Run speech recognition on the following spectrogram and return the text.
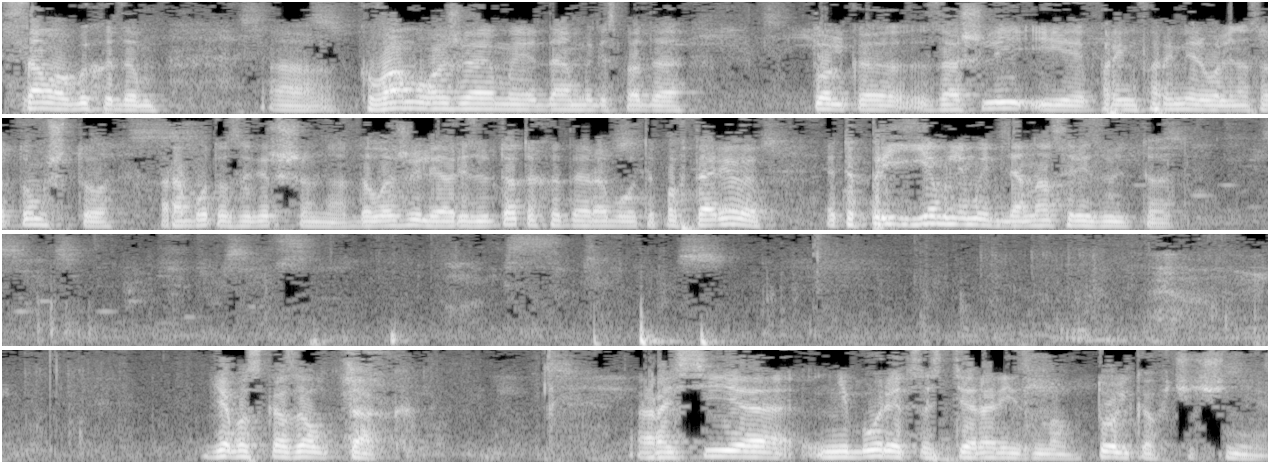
самым выходом э, к вам, уважаемые дамы и господа, только зашли и проинформировали нас о том, что работа завершена. Доложили о результатах этой работы. Повторяю, это приемлемый для нас результат. Я бы сказал так. Россия не борется с терроризмом только в Чечне.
